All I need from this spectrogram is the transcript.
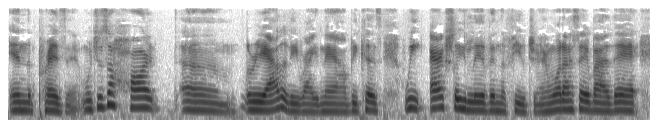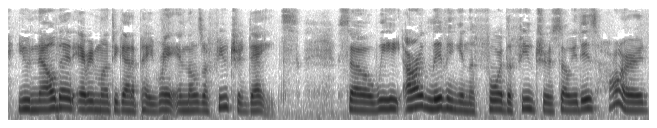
in the present, which is a hard um, reality right now because we actually live in the future. And what I say by that, you know that every month you got to pay rent, and those are future dates. So we are living in the for the future. So it is hard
